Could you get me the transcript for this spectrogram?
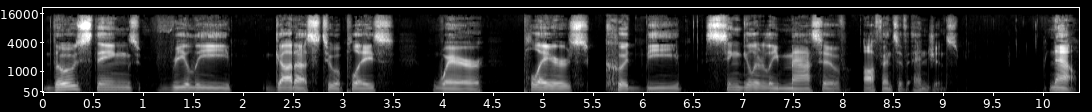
Those things really got us to a place where players could be singularly massive offensive engines. Now,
